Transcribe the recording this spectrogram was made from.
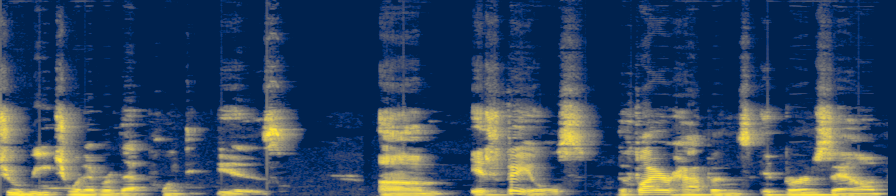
to reach whatever that point is. Um, it fails. The fire happens. It burns down.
